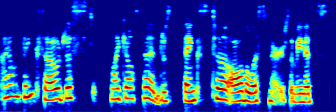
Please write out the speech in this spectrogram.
I don't think so. Just like y'all said, just thanks to all the listeners. I mean, it's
